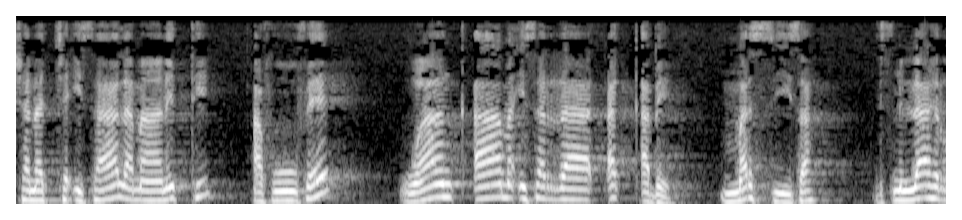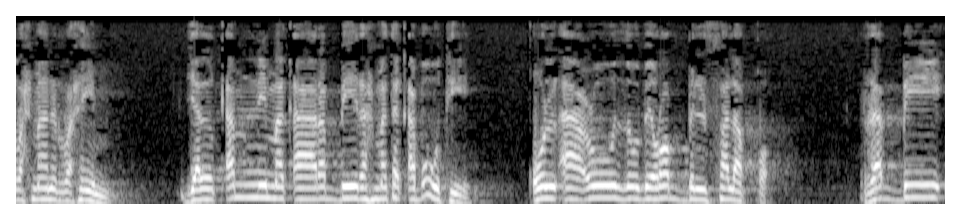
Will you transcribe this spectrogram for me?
Shanacha isaa lamaanitti afuufee waan qaama isarraa dhaqqabe marsiisa. بسم الله الرحمن الرحيم جلقمني مكا ربي رحمة أبوتي قل أعوذ برب الفلق ربي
